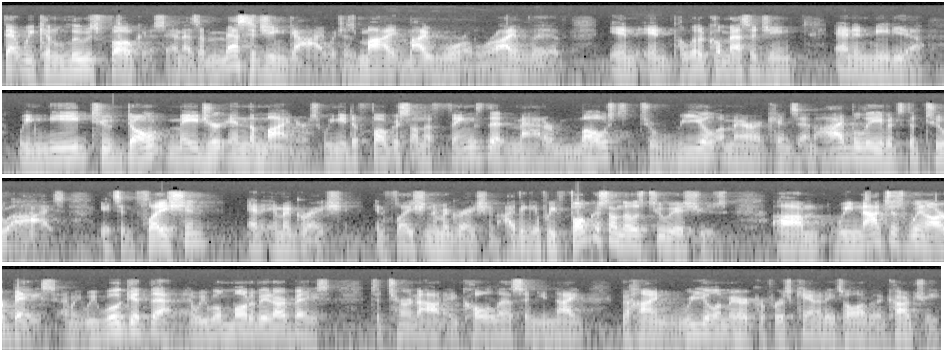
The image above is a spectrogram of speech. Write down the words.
that we can lose focus. And as a messaging guy, which is my my world where I live in in political messaging and in media, we need to don't major in the minors. We need to focus on the things that matter most to real Americans. And I believe it's the two eyes. It's inflation and immigration, inflation, immigration. I think if we focus on those two issues, um, we not just win our base. I mean, we will get them, and we will motivate our base to turn out and coalesce and unite behind real America First candidates all over the country.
